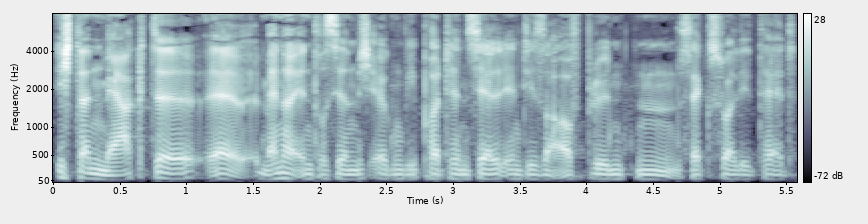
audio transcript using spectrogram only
ich dann merkte, äh, Männer interessieren mich irgendwie potenziell in dieser aufblühenden Sexualität.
